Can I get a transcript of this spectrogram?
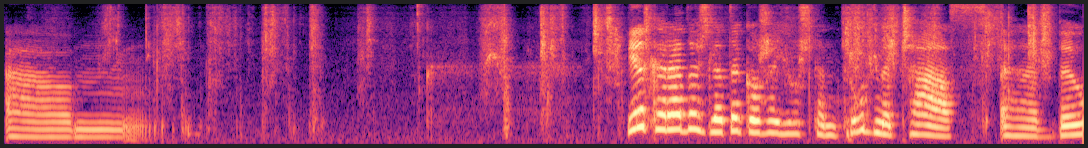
em, Wielka radość, dlatego że już ten trudny czas e, był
